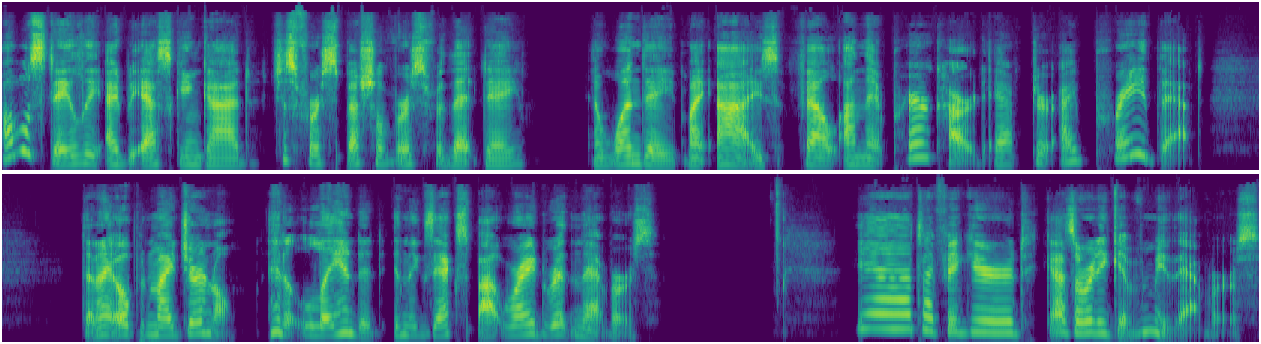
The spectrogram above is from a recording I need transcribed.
almost daily, I'd be asking God just for a special verse for that day. And one day, my eyes fell on that prayer card after I prayed that. Then I opened my journal, and it landed in the exact spot where I'd written that verse. Yet I figured God's already given me that verse.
